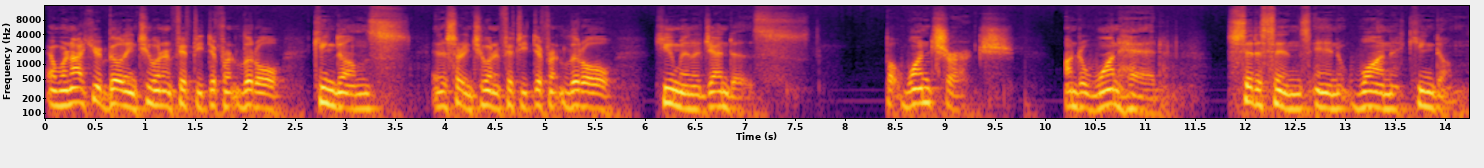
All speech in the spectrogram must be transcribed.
And we're not here building 250 different little kingdoms and asserting 250 different little human agendas, but one church under one head, citizens in one kingdom.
